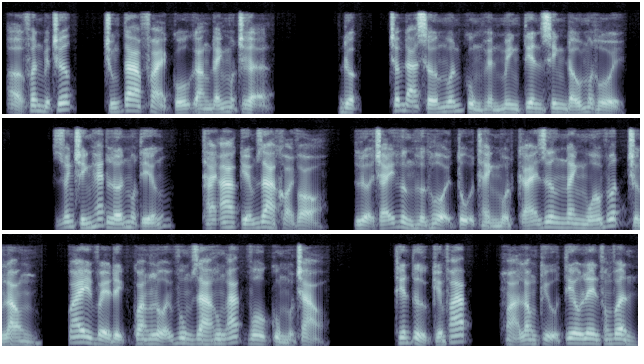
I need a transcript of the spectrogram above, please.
ở phân biệt trước, chúng ta phải cố gắng đánh một trận. Được, chấm đã sớm muốn cùng huyền minh tiên sinh đấu một hồi. Doanh chính hét lớn một tiếng, thái a kiếm ra khỏi vỏ, lửa cháy hừng hực hội tụ thành một cái dương nhanh múa vớt trường long, quay về địch quang lỗi vung ra hung ác vô cùng một chảo thiên tử kiếm pháp, hỏa long cựu tiêu lên phong vân.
